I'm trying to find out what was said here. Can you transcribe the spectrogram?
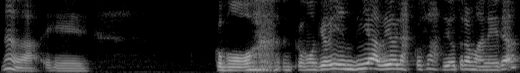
nada, eh, como, como que hoy en día veo las cosas de otra manera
